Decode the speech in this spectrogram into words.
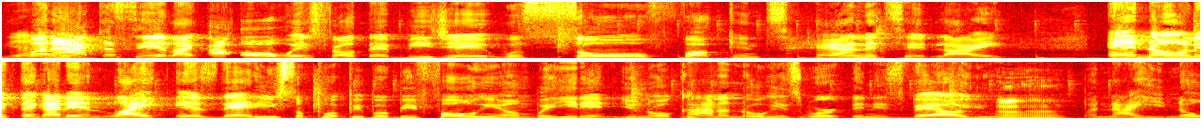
Yeah. But I could see it like I always felt that BJ was so fucking talented. Like, and the only thing I didn't like is that he used to put people before him, but he didn't, you know, kind of know his worth and his value. Uh-huh. But now he know,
